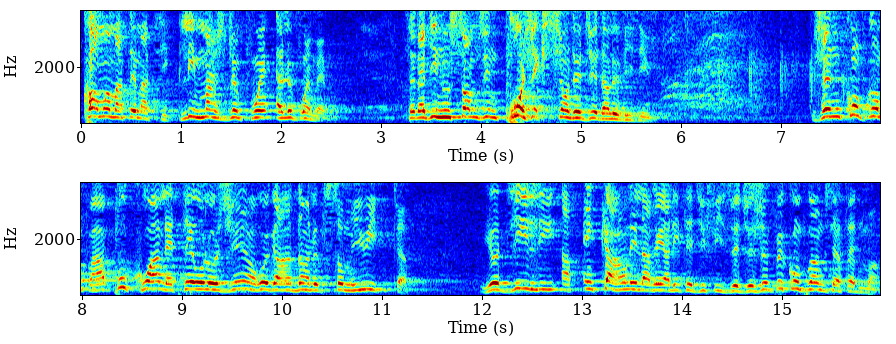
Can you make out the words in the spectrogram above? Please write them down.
Comme en mathématiques, l'image d'un point est le point même. C'est-à-dire nous sommes une projection de Dieu dans le visible. Je ne comprends pas pourquoi les théologiens, en regardant le psaume 8, ils disent qu'il a incarné la réalité du Fils de Dieu. Je peux comprendre certainement.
